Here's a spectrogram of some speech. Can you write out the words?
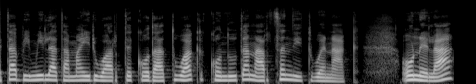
eta 2008 arteko datuak kondutan hartzen dituenak. Honela,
